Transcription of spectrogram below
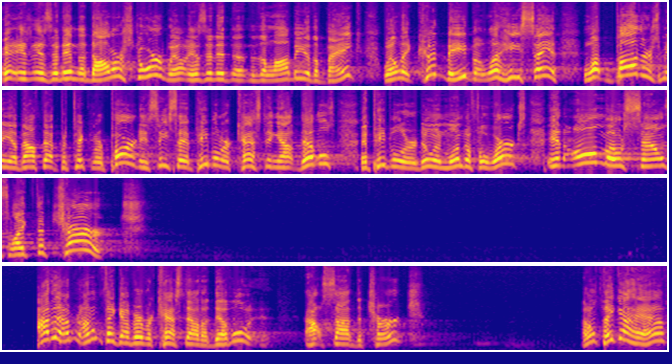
Is, is it in the dollar store? Well, is it in the, the lobby of the bank? Well, it could be, but what he's saying, what bothers me about that particular part is he said people are casting out devils and people are doing wonderful works. It almost sounds like the church. I don't think I've ever cast out a devil outside the church? I don't think I have.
